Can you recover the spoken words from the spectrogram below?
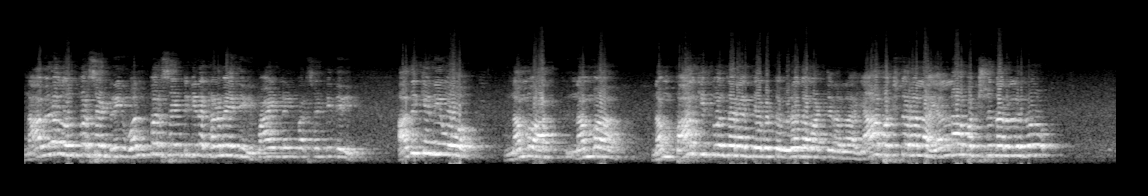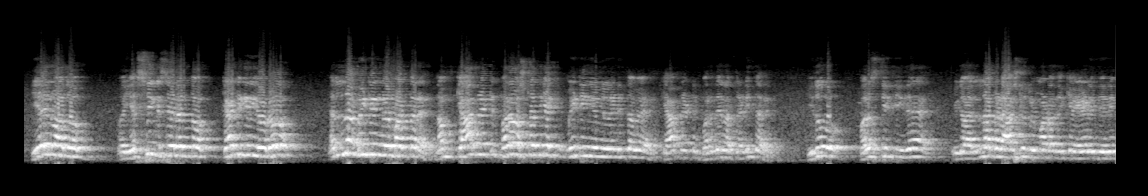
ನಾವಿರೋದು ಒಂದ್ ಪರ್ಸೆಂಟ್ ರೀ, ಒಂದ್ ಪರ್ಸೆಂಟ್ಗಿಂತ ಕಡಿಮೆ ಇದ್ದೀವಿ ಪಾಯಿಂಟ್ ನೈನ್ ಪರ್ಸೆಂಟ್ ಇದ್ದೀರಿ. ಅದಕ್ಕೆ ನೀವು ನಮ್ಮ ನಮ್ಮ ನಮ್ಮ ಪಾಲ್ ಕಿತ್ಕೊಂತಾರೆ ಅಂತ ಹೇಳ್ಬಿಟ್ಟು ವಿರೋಧ ಮಾಡ್ತಿರಲ್ಲ. ಯಾವ ಪಕ್ಷದವರಲ್ಲ, ಎಲ್ಲಾ ಪಕ್ಷದಲ್ಲೂ ಏನು ಅದು ಎಸ್ ಸಿಗೆ ಸೇರಿದಂತ ಕ್ಯಾಟಗಿರಿಯವರು ಎಲ್ಲ ಮೀಟಿಂಗ್ ಮಾಡ್ತಾರೆ. ನಮ್ಮ ಕ್ಯಾಬಿನೆಟ್ ಬರೋ ಅಷ್ಟೊತ್ತಿಗೆ ಮೀಟಿಂಗ್ ನಡೀತವೆ. ಕ್ಯಾಬಿನೆಟ್ ಬರದೇ ಇಲ್ಲ ತಡೀತಾರೆ ಇದು ಪರಿಸ್ಥಿತಿ ಇದೆ. ಈಗ ಎಲ್ಲ ಕಡೆ ಹಾಸ್ಟೆಲ್ಗಳು ಮಾಡೋದಕ್ಕೆ ಹೇಳಿದ್ದೀರಿ.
